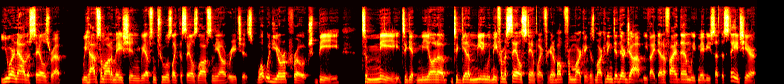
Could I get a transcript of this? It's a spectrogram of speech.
You are now the sales rep. We have some automation. We have some tools like the Saleslofts and the outreaches. What would your approach be to me to get me on a to get a meeting with me from a sales standpoint forget about from marketing because marketing did their job we've identified them we've maybe set the stage here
